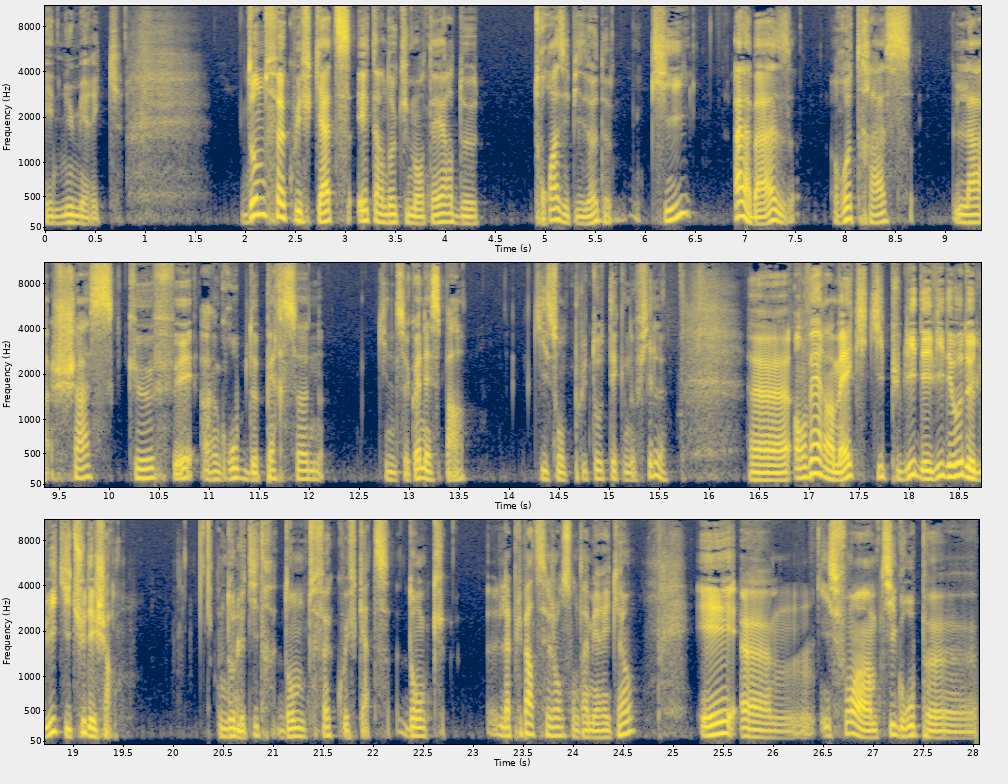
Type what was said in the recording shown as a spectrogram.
et numérique. Don't Fuck With Cats est un documentaire de trois épisodes qui, à la base, retrace la chasse que fait un groupe de personnes qui ne se connaissent pas, qui sont plutôt technophiles, euh, envers un mec qui publie des vidéos de lui qui tue des chats. D'où le titre Don't Fuck With Cats. Donc, la plupart de ces gens sont américains et euh, ils se font un petit groupe, euh,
